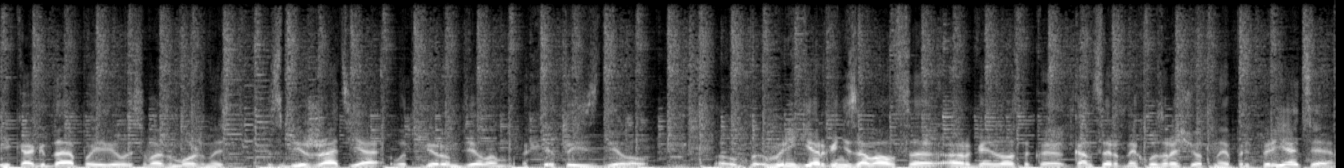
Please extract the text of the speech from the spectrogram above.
и когда появилась возможность сбежать, я вот первым делом это и сделал. В Риге организовался, организовалось такое концертное хозрасчетное предприятие,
